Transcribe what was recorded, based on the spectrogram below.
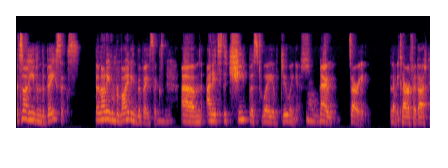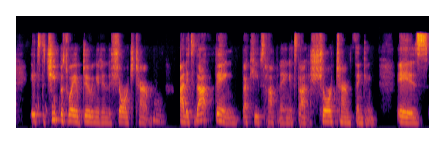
it's not even the basics they're not even providing the basics mm-hmm. um, and it's the cheapest way of doing it mm. now sorry let me clarify that. It's the cheapest way of doing it in the short term. Mm. and it's that thing that keeps happening. It's that short term thinking is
